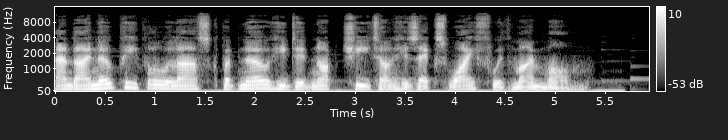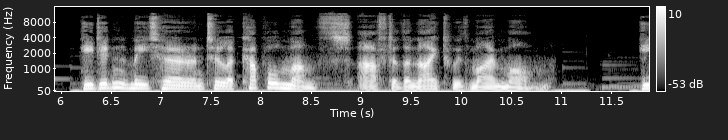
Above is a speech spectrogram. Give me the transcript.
And I know people will ask but no he did not cheat on his ex-wife with my mom. He didn't meet her until a couple months after the night with my mom. He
